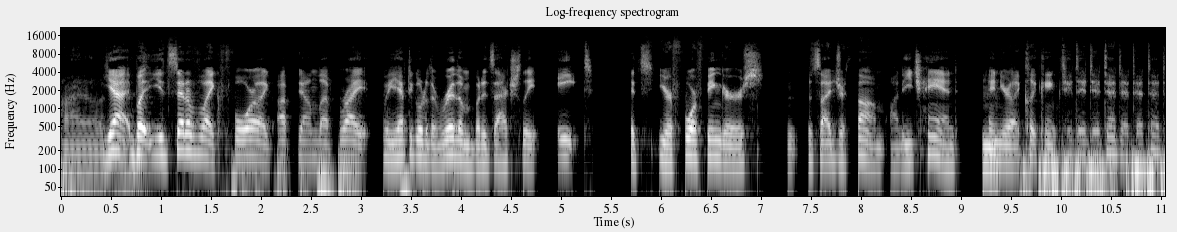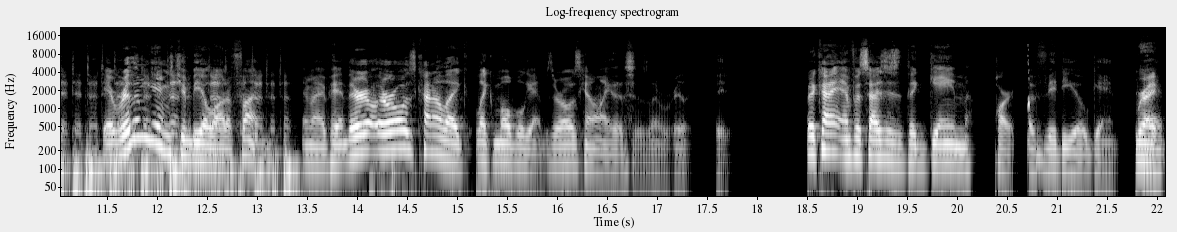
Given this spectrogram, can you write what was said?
I don't know yeah, that but instead of like four, like up, down, left, right, but you have to go to the rhythm. But it's actually eight. It's your four fingers besides your thumb on each hand, Hmm. and you're like clicking. yeah, rhythm games can be a lot of fun, in my opinion. They're they're always kind of like like mobile games. They're always kind of like this is a really, but it kind of emphasizes the game part of video game, Right.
